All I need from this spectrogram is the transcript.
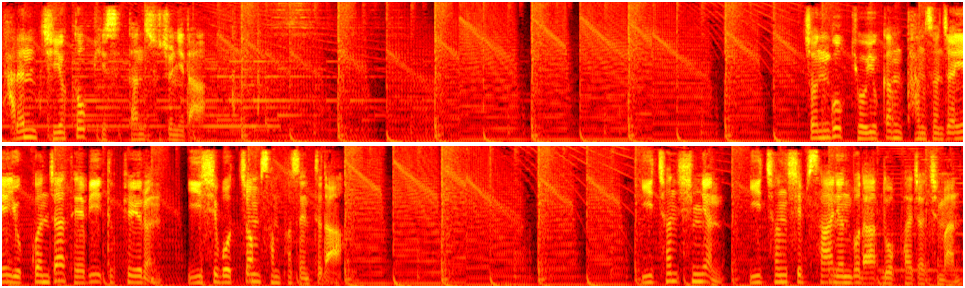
다른 지역도 비슷한 수준이다. 전국 교육감 당선자의 유권자 대비 득표율은 25.3%다. 2010년, 2014년보다 높아졌지만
